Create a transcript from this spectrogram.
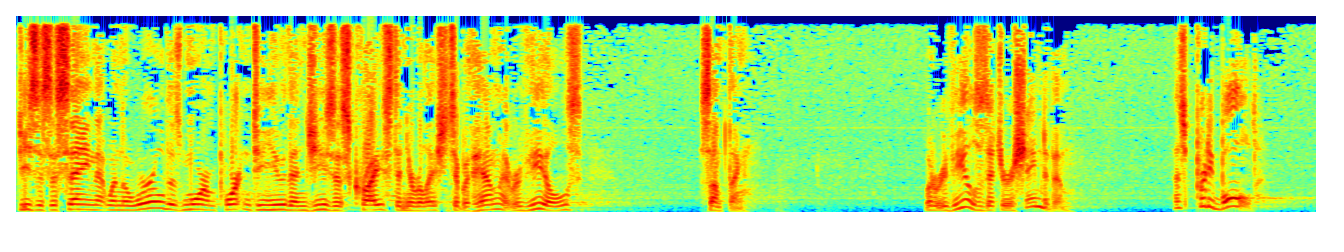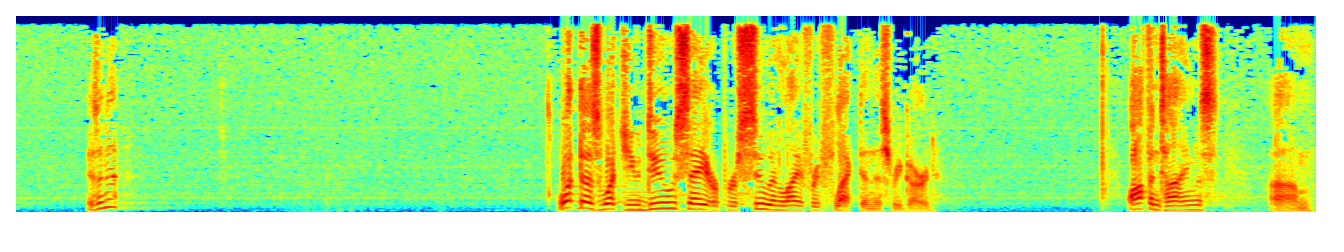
Jesus is saying that when the world is more important to you than Jesus Christ and your relationship with Him, it reveals something. What it reveals is that you're ashamed of Him. That's pretty bold. Isn't it? What does what you do, say, or pursue in life reflect in this regard? Oftentimes, um,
